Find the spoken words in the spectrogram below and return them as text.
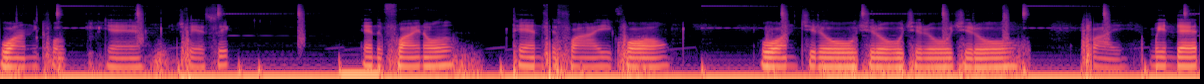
1 equal yeah square 6 and the final 10 square 5 equal 1 0 0 0 0 5 mean that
